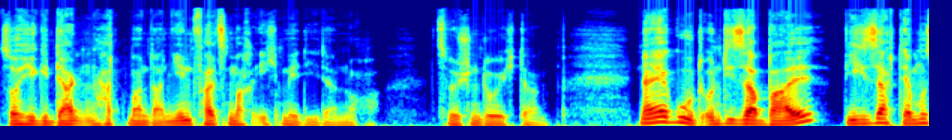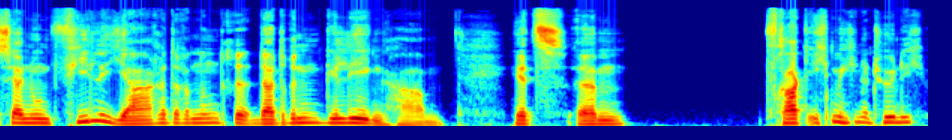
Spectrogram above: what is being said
Solche Gedanken hat man dann. Jedenfalls mache ich mir die dann noch zwischendurch dann. Naja gut, und dieser Ball, wie gesagt, der muss ja nun viele Jahre drin, da drin gelegen haben. Jetzt ähm, frage ich mich natürlich,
